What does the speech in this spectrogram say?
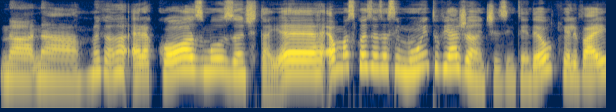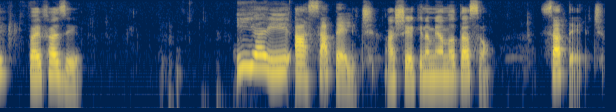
na, na como é que é? era Cosmos, Antitayer, é umas coisas assim muito viajantes, entendeu? Que ele vai, vai fazer. E aí, a satélite, achei aqui na minha anotação, satélite.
